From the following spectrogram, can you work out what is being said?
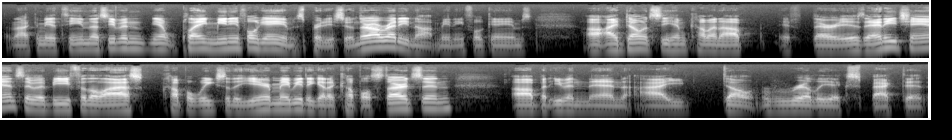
They're not going to be a team that's even you know playing meaningful games pretty soon. They're already not meaningful games. Uh, I don't see him coming up. If there is any chance, it would be for the last couple weeks of the year, maybe to get a couple starts in. Uh, but even then, I don't really expect it.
